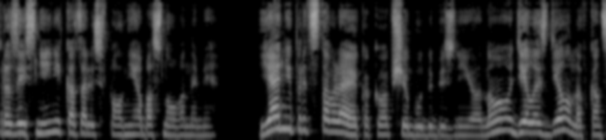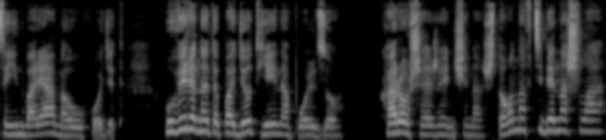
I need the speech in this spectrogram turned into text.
Разъяснения казались вполне обоснованными. Я не представляю, как вообще буду без нее, но дело сделано, в конце января она уходит. Уверен, это пойдет ей на пользу. Хорошая женщина, что она в тебе нашла?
